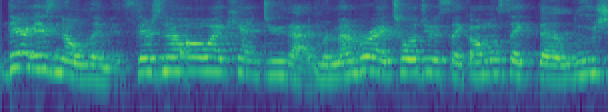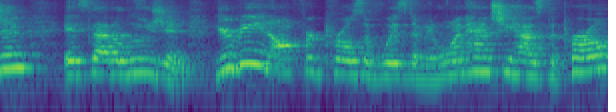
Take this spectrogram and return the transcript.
There is no limits. There's no, oh, I can't do that. Remember, I told you it's like almost like the illusion. It's that illusion. You're being offered pearls of wisdom. In one hand, she has the pearl,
